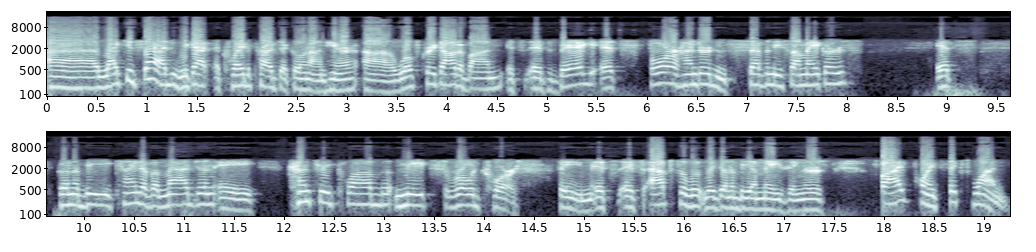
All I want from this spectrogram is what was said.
uh, like you said, we got a, quite a project going on here. Uh, Wolf Creek Autobahn. It's it's big. It's 470 some acres. It's going to be kind of imagine a country club meets road course theme. It's it's absolutely going to be amazing. There's 5.61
